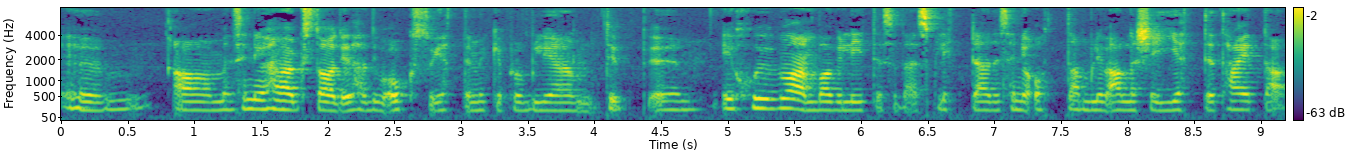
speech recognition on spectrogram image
Ehm, ja, men sen i högstadiet hade vi också jättemycket problem. Typ, ehm, I sjuan var vi lite sådär splittrade. Sen i åttan blev alla tjejer jättetajta.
